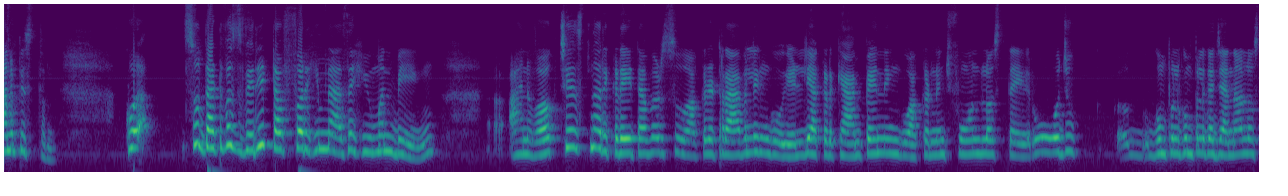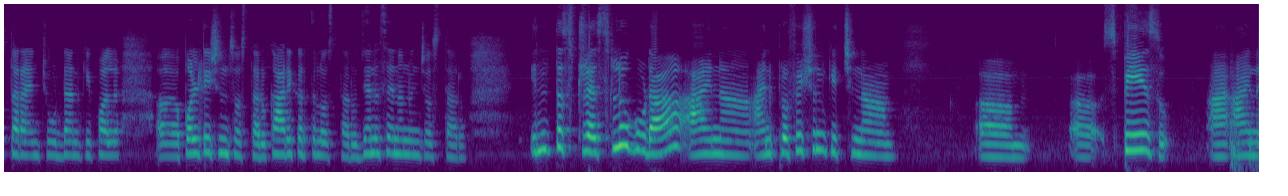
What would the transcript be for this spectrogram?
అనిపిస్తుంది. So that was very tough for him as a human being ఆయన వర్క్ చేస్తున్నారు ఇక్కడ ఎయిట్ అవర్స్. అక్కడ ట్రావెలింగ్ వెళ్ళి అక్కడ క్యాంపెయినింగ్ అక్కడ నుంచి ఫోన్లు వస్తాయి. రోజు గుంపులు గుంపులుగా జనాలు వస్తారు ఆయన చూడడానికి. పాల పొలిటీషియన్స్ వస్తారు కార్యకర్తలు వస్తారు జనసేన నుంచి వస్తారు. ఇంత స్ట్రెస్లో కూడా ఆయన ఆయన ప్రొఫెషన్కి ఇచ్చిన స్పేస్ ఆయన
